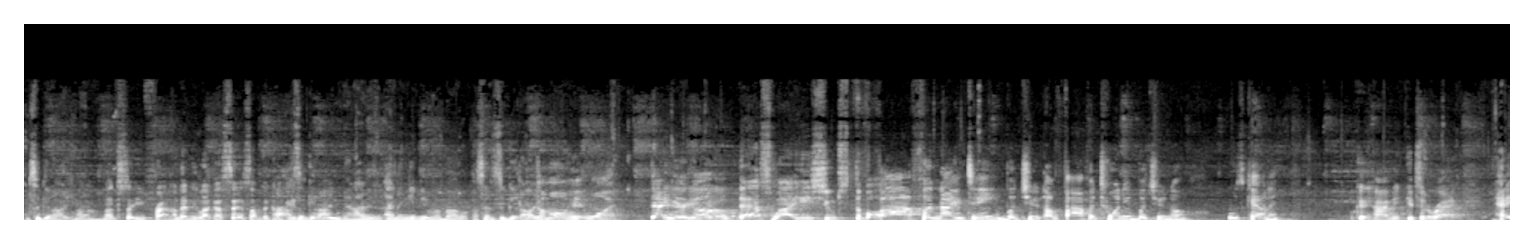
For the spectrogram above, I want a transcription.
it's a good argument. I'm about to say you frowned at me like I said something No, it's a good argument. I didn't, I didn't give you a rebuttal. I said it's a good argument. Come on, hit one. There, There you go. That's why he shoots the ball. Five for 19, but you, I'm five for 20, but you know who's counting. Okay, Jaime, get to the rack. Hey,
